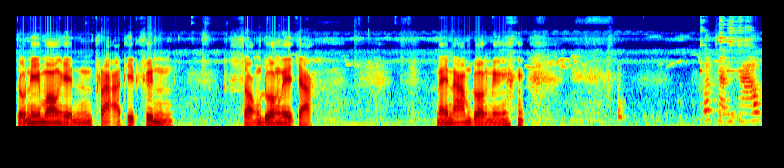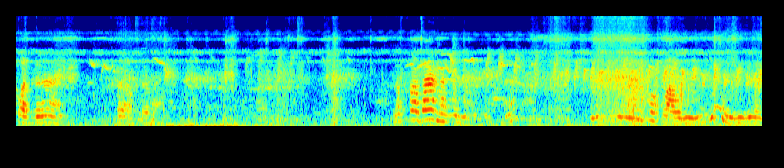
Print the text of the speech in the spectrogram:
ตรงนี้มองเห็นพระอาทิตย์ขึ้นสองดวงเลยจ้ะในน้ำดวงหนึ่งก็ชันเช้าก่อนก็ได้แล้วเข้าบ้านมาทำไมพวกเรายุ่งดีเลย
